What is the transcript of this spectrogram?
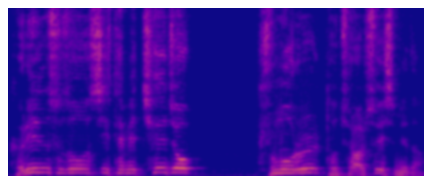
그린 수소 시스템의 최적 규모를 도출할 수 있습니다.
